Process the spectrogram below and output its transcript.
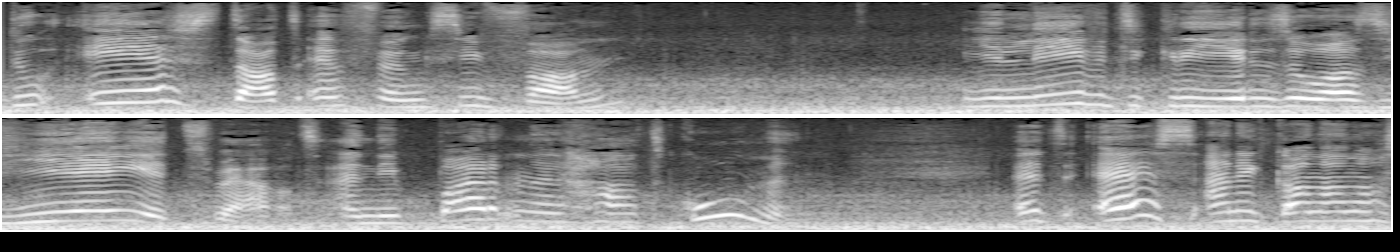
Doe eerst dat in functie van je leven te creëren zoals jij het wilt. En die partner gaat komen. Het is, en ik kan dat nog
